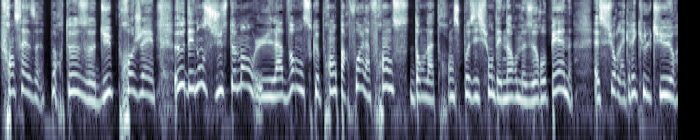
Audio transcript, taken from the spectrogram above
française porteuse du projet. Eux dénoncent justement l'avance que prend parfois la France dans la transposition des normes européennes sur l'agriculture.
